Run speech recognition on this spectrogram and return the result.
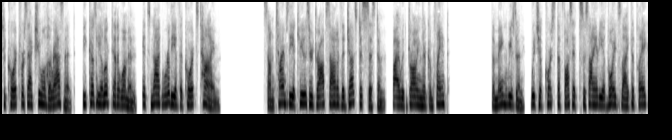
to court for sexual harassment because he looked at a woman. It's not worthy of the court's time. Sometimes the accuser drops out of the justice system by withdrawing their complaint. The main reason, which of course the Fawcett Society avoids like the plague,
